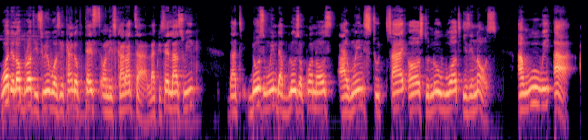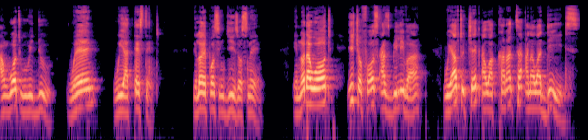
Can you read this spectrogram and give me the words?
what the Lord brought his way was a kind of test on his character. Like we said last week, that those wind that blows upon us are winds to try us to know what is in us and who we are and what we do when we are tested. The Lord help us in Jesus' name. In other words, each of us as believer, we have to check our character and our deeds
